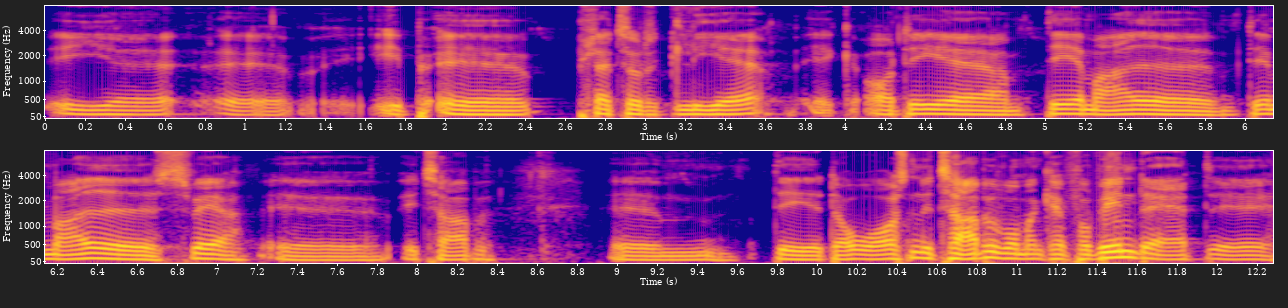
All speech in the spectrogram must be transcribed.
i, øh, i øh, Plateau de Glière, ikke? og det er, det er meget, det er meget svær øh, etape. Øhm, det er dog også en etape, hvor man kan forvente, at, øh,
